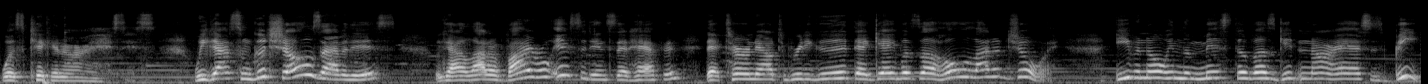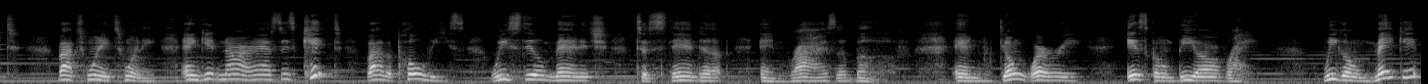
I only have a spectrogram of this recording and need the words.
was kicking our asses. We got some good shows out of this. We got a lot of viral incidents that happened that turned out to pretty good that gave us a whole lot of joy. Even though in the midst of us getting our asses beat by 2020 and getting our asses kicked by the police, we still managed to stand up and rise above. And don't worry, it's going to be all right. We going to make it.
